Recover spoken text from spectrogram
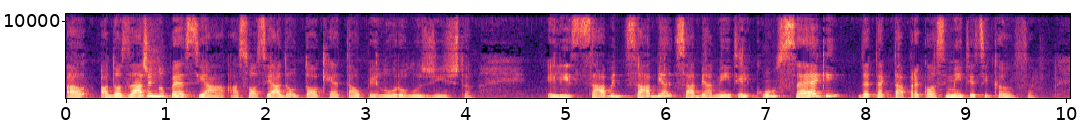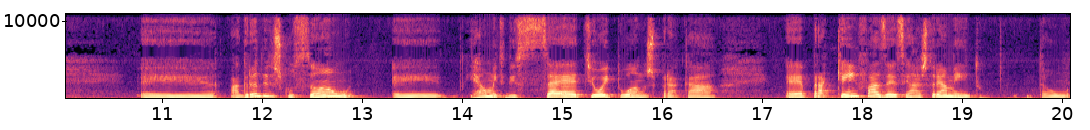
a, a, dosagem do PSA associada ao toque retal pelo urologista, ele sabe, sabe, sabiamente ele consegue detectar precocemente esse câncer. É, a grande discussão, é, realmente de 7, 8 anos para cá, é para quem fazer esse rastreamento. Então,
